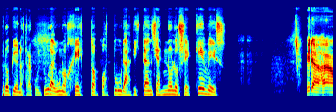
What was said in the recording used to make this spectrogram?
propio de nuestra cultura? ¿Algunos gestos, posturas, distancias? No lo sé. ¿Qué ves? Mira,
